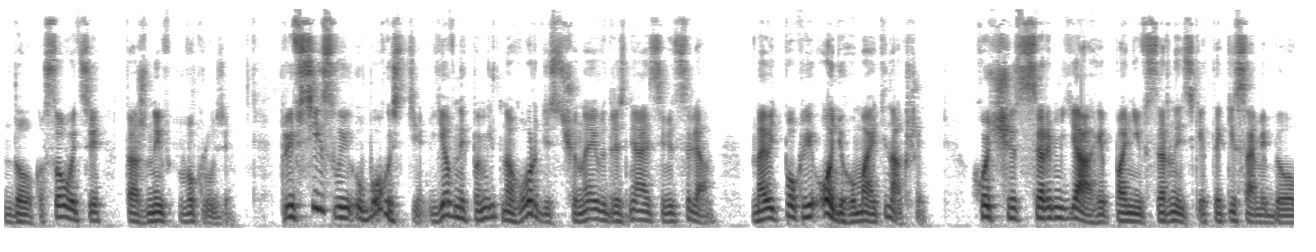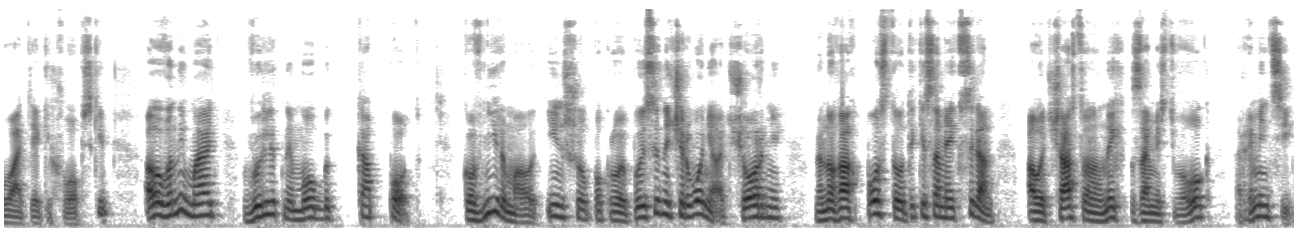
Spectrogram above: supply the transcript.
до косовиці та жнив в окрузі. При всій своїй убогості є в них помітна гордість, що нею відрізняється від селян. Навіть покрій одягу мають інакший. Хоч серм'яги панів серницьких такі самі біловаті, як і хлопські, але вони мають вигляд не мов би капот. Ковніри мали іншого покрою, пояси не червоні, а чорні. На ногах постали такі самі, як в селян, але часто на них замість волок ремінці.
